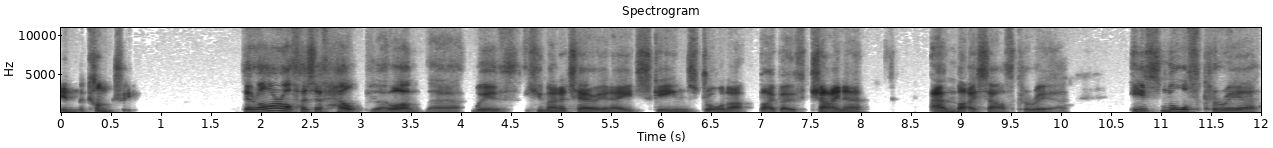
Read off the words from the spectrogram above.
in the country. There are offers of help, though, aren't there, with humanitarian aid schemes drawn up by both China and by South Korea. Is North Korea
